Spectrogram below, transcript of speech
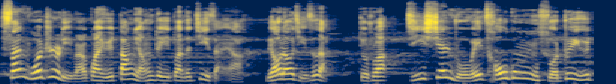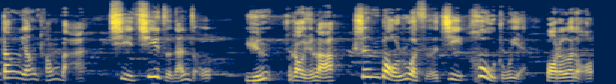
三国志》里边关于当阳这一段的记载啊，寥寥几字啊，就说：“即先主为曹公所追于当阳长坂，弃妻子南走。云说赵云了啊，身抱若子，即后主也，抱着阿斗。”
